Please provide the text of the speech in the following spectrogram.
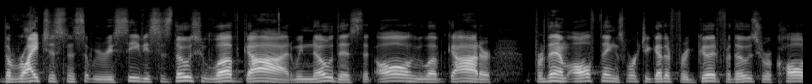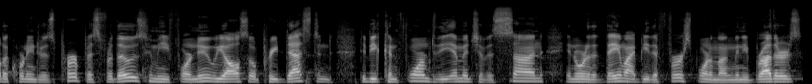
the righteousness that we receive. He says, Those who love God, we know this, that all who love God are for them, all things work together for good for those who are called according to his purpose. For those whom he foreknew, he also predestined to be conformed to the image of his Son, in order that they might be the firstborn among many brothers.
